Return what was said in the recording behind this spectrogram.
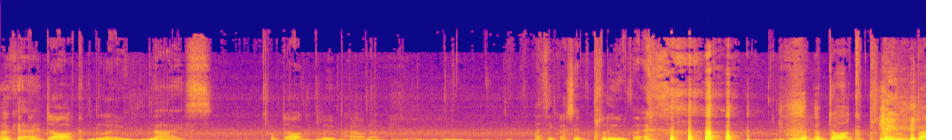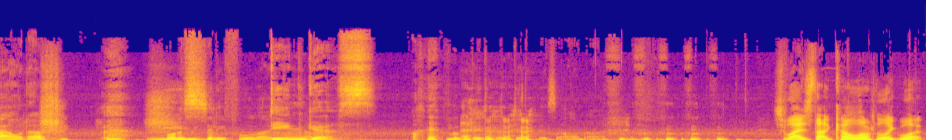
a, a Okay, dark blue, nice. a dark blue powder. I think I said blue there. a dark blue powder. What a silly fool I become. dingus. I am a bit of a dingus, aren't I? So what is that colour? Like what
